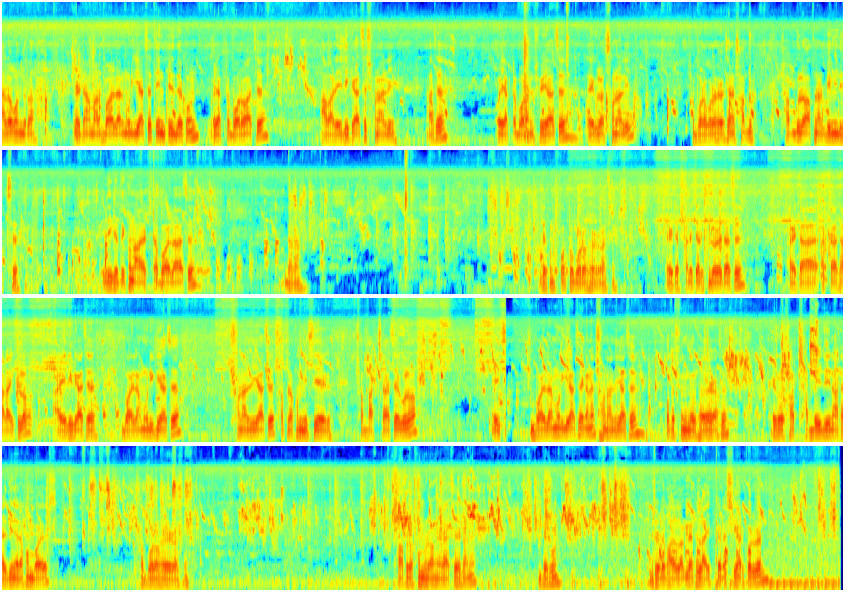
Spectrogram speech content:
Hello বন্ধুরা, এটা আমার ব্রয়লার মুরগি আছে, তিন পিস দেখুন, ওই একটা বড় আছে, আবার এদিকে আছে সোনালি আছে, ওই একটা বড়ান শুয়ে আছে, এগুলো সোনালি, সব বড় বড় হয়ে গেছে সব, সবগুলো আপনার ডিম দিচ্ছে। এদিকে দেখুন আর একটা ব্রয়লার আছে, দাঁড়ান। দেখুন কত বড় হয়ে গেছে, এইটা সাড়ে চার কিলো এটা আছে। আর এটা একটা আছে আড়াই কিলো আর এদিকে আছে ব্রয়লার মুরগি আছে, সোনালি আছে, সব রকম মিশিয়ে সব বাচ্চা আছে এগুলো। এই ব্রয়লার মুরগি আছে এখানে, সোনালি আছে, কত সুন্দর হয়ে গেছে। এগুলো সব ছাব্বিশ দিন, আঠাশ দিন এরকম বয়স। সব বড় হয়ে গেছে। সব রকম রঙের আছে এখানে। দেখুন। ভিডিওটা ভালো লাগলে একটা লাইক, একটা শেয়ার করবেন।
